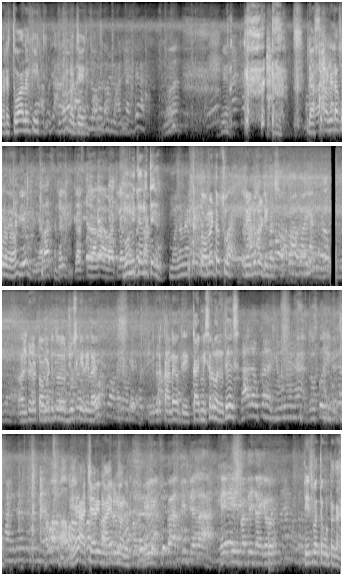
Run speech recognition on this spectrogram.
अरे तू आला की म्हणजे जास्त पाणी टाकू नका. मग मी त्यानं ते मला नाही टोमॅटो सूप रेणूसाठी कसं इकडे टोमॅटोचा ज्यूस केलेला आहे. इकडे कांदा करते. काय मिसल बनवतेस? हे आचारी माहेरून मागवत हे तेच पत्ता कुठं काय?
